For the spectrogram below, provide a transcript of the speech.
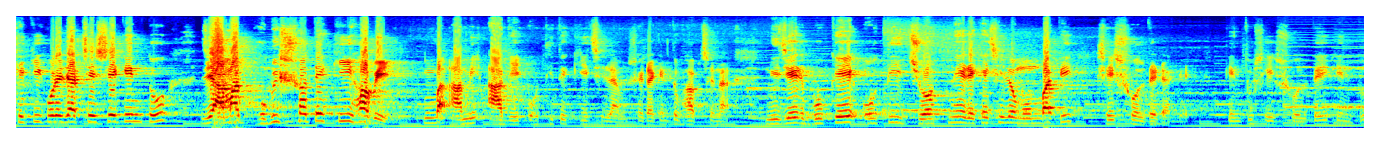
ঠিকই করে যাচ্ছে, সে কিন্তু যে আমার ভবিষ্যতে কি হবে কিংবা আমি আগে অতীতে কি ছিলাম, সেটা কিন্তু ভাবছে না। নিজের বুকে অতি যত্নে রেখেছিল মোমবাতি, সেই সলতেটাকে। কিন্তু সেই সলতেই কিন্তু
